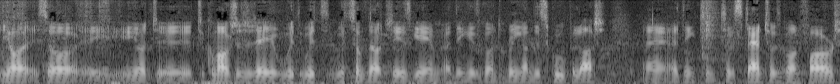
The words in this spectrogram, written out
you know, so uh, you know, to, to come out of today with, with, with something out of today's game, I think is going to bring on the scoop a lot. Uh, I think to, to stand to us going forward,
